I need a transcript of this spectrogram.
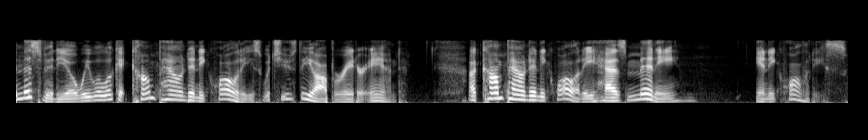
In this video, we will look at compound inequalities which use the operator AND. A compound inequality has many inequalities.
